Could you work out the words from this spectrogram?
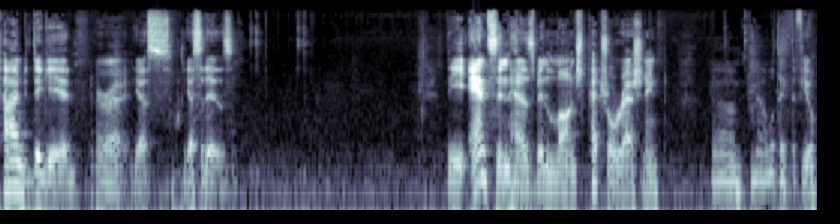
Time to dig in. Alright, yes. Yes it is. The Anson has been launched. Petrol rationing. Um, no, we'll take the fuel.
